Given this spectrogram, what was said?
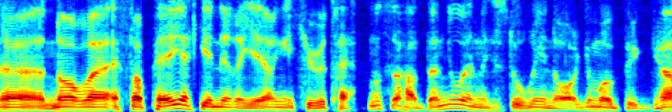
Eh, når eh, Frp gikk inn i regjering i 2013, så hadde en jo en historie i Norge med å bygge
